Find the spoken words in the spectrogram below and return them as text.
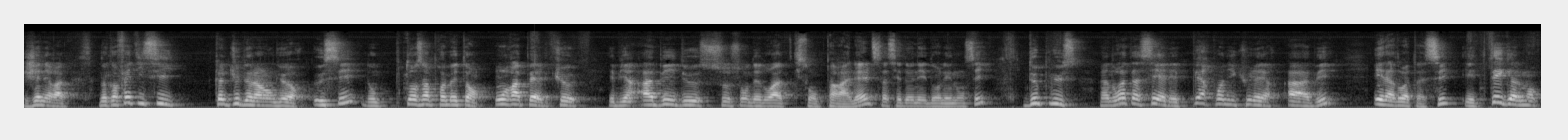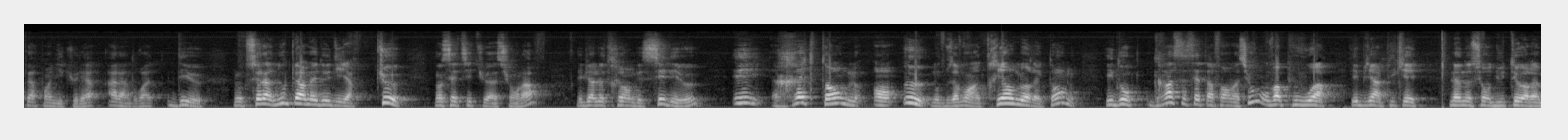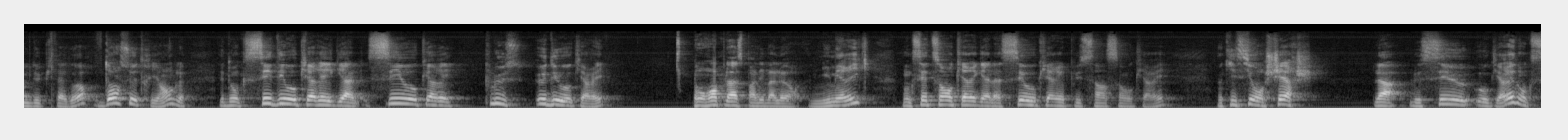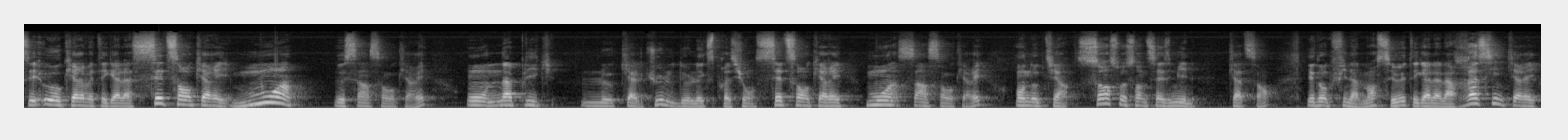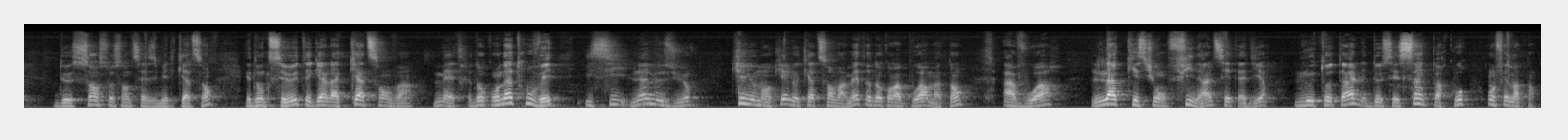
général. Donc en fait ici, calcul de la longueur EC. Donc dans un premier temps, on rappelle que eh bien, AB et 2 ce sont des droites qui sont parallèles, ça c'est donné dans l'énoncé. De plus, la droite AC elle est perpendiculaire à AB et la droite AC est également perpendiculaire à la droite DE. Donc cela nous permet de dire que dans cette situation-là, eh bien, le triangle CDE est rectangle en E. Donc nous avons un triangle rectangle. Et donc grâce à cette information, on va pouvoir eh bien, appliquer la notion du théorème de Pythagore dans ce triangle. Et donc CD au carré égale CE au carré plus ED au carré. On remplace par les valeurs numériques. Donc 700 au carré égale à CE au carré plus 500 au carré. Donc ici, on cherche là le CE au carré. Donc CE au carré va être égal à 700 au carré moins le 500 au carré. On applique le calcul de l'expression 700 au carré moins 500 au carré. On obtient 176 400. Et donc finalement, CE est égal à la racine carrée de 176 400. Et donc CE est égal à 420 mètres. Et donc on a trouvé ici la mesure qui nous manquait, le 420 mètres. Et donc on va pouvoir maintenant avoir la question finale, c'est-à-dire le total de ces cinq parcours. On le fait maintenant.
